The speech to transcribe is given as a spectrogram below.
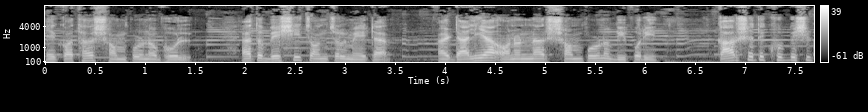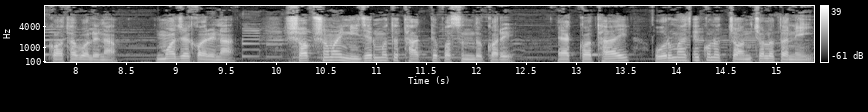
এ কথা সম্পূর্ণ ভুল। এত বেশি চঞ্চল মেয়েটা। আর ডালিয়া অনন্যার সম্পূর্ণ বিপরীত। কার সাথে খুব বেশি কথা বলে না, মজা করে না। সব সময় নিজের মতো থাকতে পছন্দ করে। এক কথায়, ওর মাঝে কোনো চঞ্চলতা নেই।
